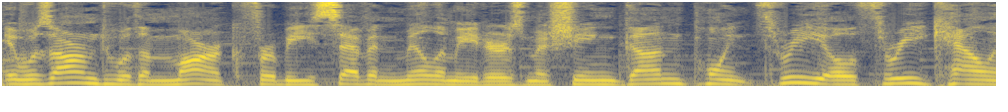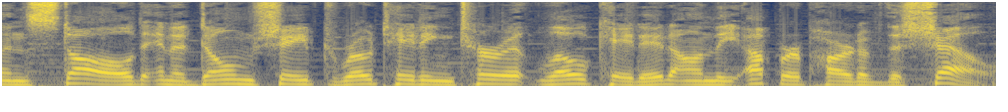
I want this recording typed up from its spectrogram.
It was armed with a Mark for B7mm machine gun .303 cal installed in a dome-shaped rotating turret located on the upper part of the shell.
